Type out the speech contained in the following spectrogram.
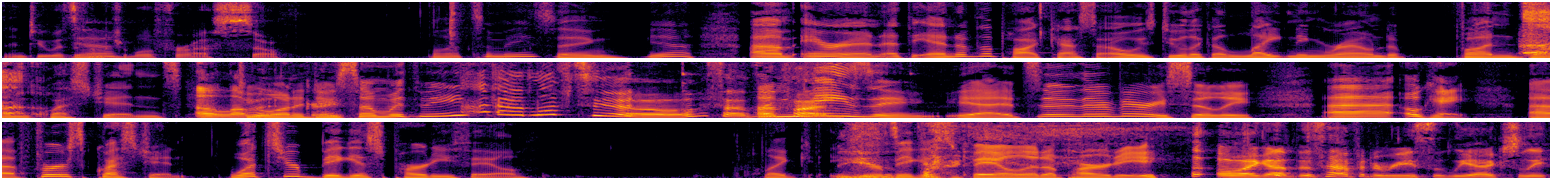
and do what's Yeah. comfortable for us. So, well, that's amazing. Yeah, um, Erin, at the end of the podcast, I always do like a lightning round of fun, dumb questions. I love do you want to do some with me? I would love to. Sounds like fun. Amazing. Yeah, it's uh, they're very silly. Uh, okay, uh, first question: What's your biggest party fail? Like your biggest fail at a party? Oh my god, this happened recently. Actually,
